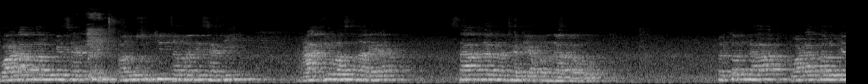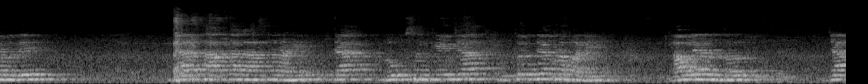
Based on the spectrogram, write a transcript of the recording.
वाडा तालुक्यासाठी अनुसूचित जमातीसाठी राखीव असणाऱ्या सात जागांसाठी आपण जात आहोत. प्रथमतः वाडा तालुक्यामध्ये ज्या सात जागा असणार आहेत त्या लोकसंख्येच्या उतरत्याप्रमाणे लावल्यानंतर ज्या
